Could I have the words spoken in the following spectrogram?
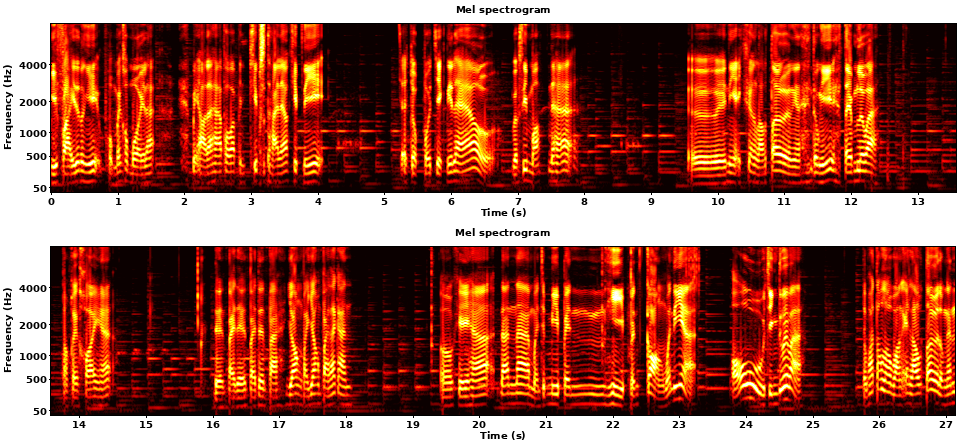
มีไฟด้วยตรงนี้ ผมไม่ขโมยละ ไม่เอาแล้วฮะ เพราะว่าเป็นคลิปสุดท้ายแล้วคลิปนี้ จะจบโปรเจกต์นี้แล้วเวลซี่ม็อบนะฮะ เออ นี่ไอเครื่องเราเตอร์ไงตรงนี้เต็มเลยว่ะ ต้องค่อยๆฮะ เดินไปเดินไปเดินไป ย่องไปย่องไปแล้วกัน โอเคฮะ ด้านหน้าเหมือนจะมีเป็นหีบเป็นกล่องวะเนี่ย โอ้จริงด้วยว่ะ แต่ว่าต้องระวังไอ้เราเตอร์ตรงนั้น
